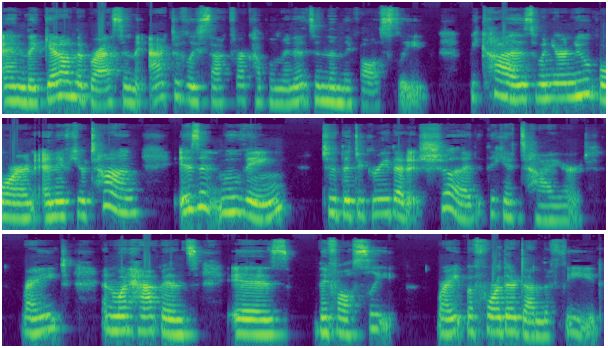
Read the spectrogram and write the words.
and they get on the breast and they actively suck for a couple minutes and then they fall asleep. Because when you're newborn and if your tongue isn't moving to the degree that it should, they get tired, right? And what happens is they fall asleep right before they're done the feed.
